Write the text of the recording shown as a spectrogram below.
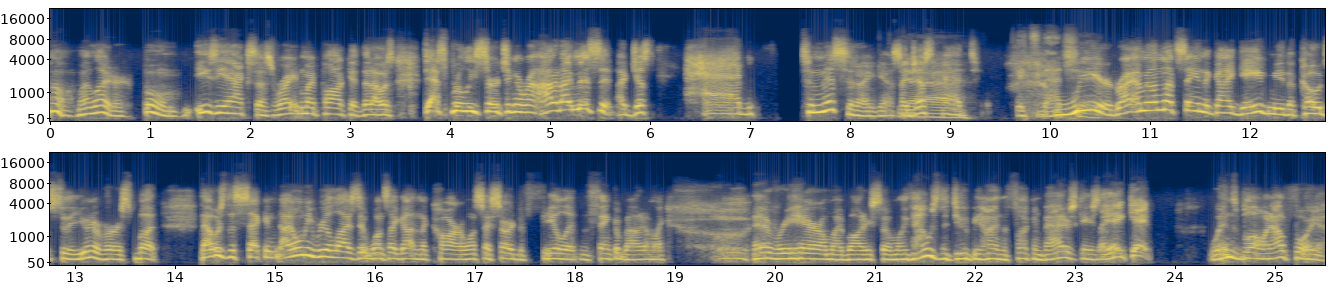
Oh, my lighter. Boom. Easy access right in my pocket that I was desperately searching around. How did I miss it? I just had to miss it, I guess. Yeah. I just had to. It's that shit. Weird, right? I mean, I'm not saying the guy gave me the codes to the universe, but that was the second. I only realized it once I got in the car. Once I started to feel it and think about it, I'm like, every hair on my body. So I'm like, that was the dude behind the fucking batter's cage. Like, hey, kid, wind's blowing out for you.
